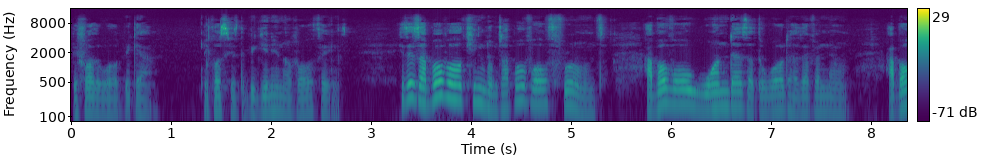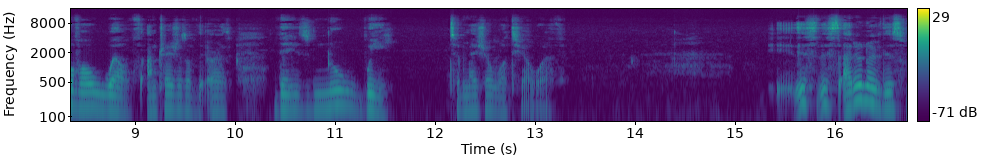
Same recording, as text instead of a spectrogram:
before the world began because he's the beginning of all things. He says, above all kingdoms, above all thrones, above all wonders that the world has ever known, above all wealth and treasures of the earth, there is no way to measure what you're worth. This, this, I don't know if these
